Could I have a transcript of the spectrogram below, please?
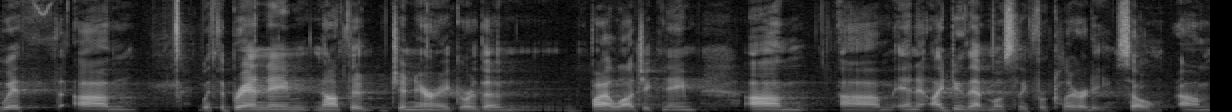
with, um, with the brand name, not the generic or the biologic name. Um, um, and I do that mostly for clarity. So um,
